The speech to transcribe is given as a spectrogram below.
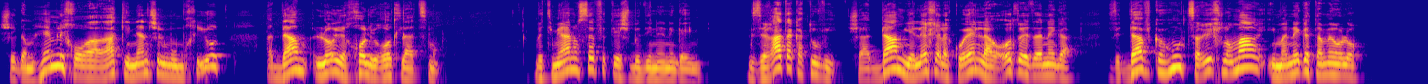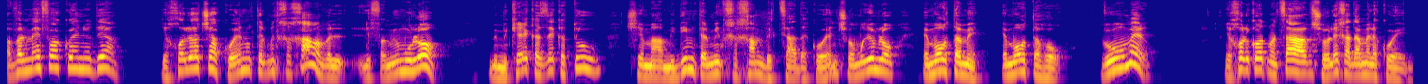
שגם הם לכאורה רק עניין של מומחיות, אדם לא יכול לראות לעצמו. ותמיהה נוספת יש בדיני נגעים. גזירת הכתוב היא שאדם ילך אל הכהן להראות לו את הנגע, ודווקא הוא צריך לומר אם הנגע טמא או לא. אבל מאיפה הכהן יודע? יכול להיות שהכהן הוא תלמיד חכם, אבל לפעמים הוא לא. במקרה כזה כתוב שמעמידים תלמיד חכם בצד הכהן, שאומרים לו, אמור טמא, אמור טהור. והוא אומר. יכול לקרות מצב שהולך אדם אל הכהן,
